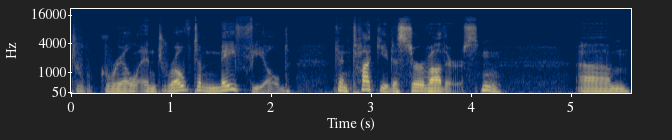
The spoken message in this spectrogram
d- grill and drove to Mayfield, Kentucky to serve others. Um,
